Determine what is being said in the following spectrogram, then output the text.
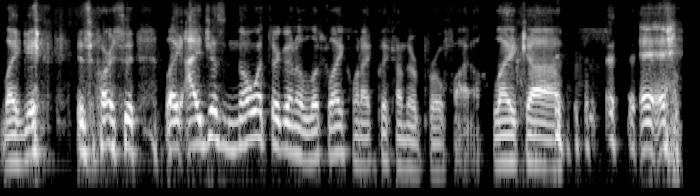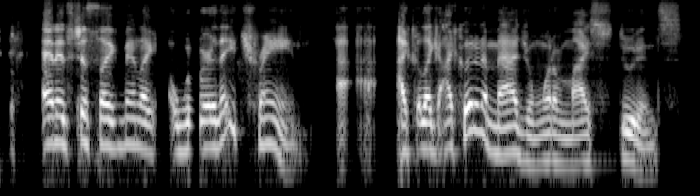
Like it, it's hard to like. I just know what they're gonna look like when I click on their profile. Like, uh, and, and, it's just like, man, like where they train. I, I, I like I couldn't imagine one of my students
